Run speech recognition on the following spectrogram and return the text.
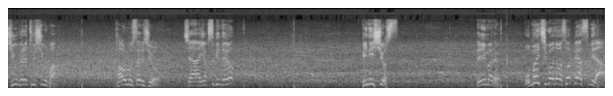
지우베르투 시우바, 파울로 세르지오. 자 역습인데요. 비니시우스, 네이마르 몸을 집어넣어서 빼앗습니다.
